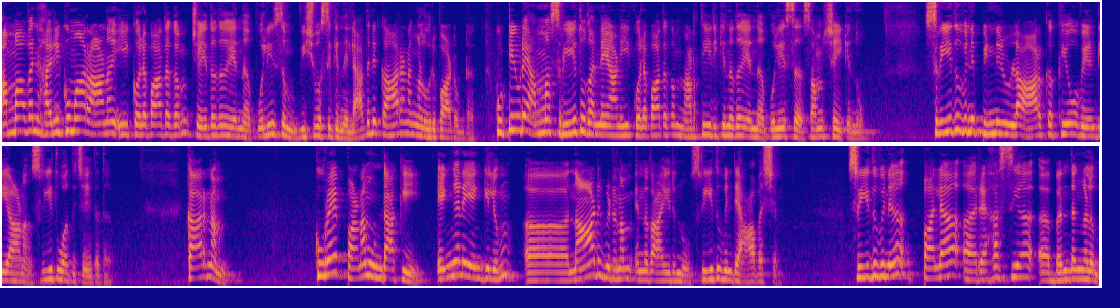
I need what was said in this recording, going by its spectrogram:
അമ്മാവൻ ഹരികുമാർ ആണ് ഈ കൊലപാതകം ചെയ്തത് എന്ന് പോലീസും വിശ്വസിക്കുന്നില്ല. അതിന് കാരണങ്ങൾ ഒരുപാടുണ്ട്. കുട്ടിയുടെ അമ്മ ശ്രീതു തന്നെയാണ് ഈ കൊലപാതകം നടത്തിയിരിക്കുന്നത് എന്ന് പോലീസ് സംശയിക്കുന്നു. ശ്രീതുവിന് പിന്നിലുള്ള ആർക്കൊക്കെയോ വേണ്ടിയാണ് ശ്രീതു അത് ചെയ്തത്. കാരണം കുറെ പണം ഉണ്ടാക്കി എങ്ങനെയെങ്കിലും നാട് വിടണം എന്നതായിരുന്നു ശ്രീതുവിന്റെ ആവശ്യം. ശ്രീതുവിന് പല രഹസ്യ ബന്ധങ്ങളും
